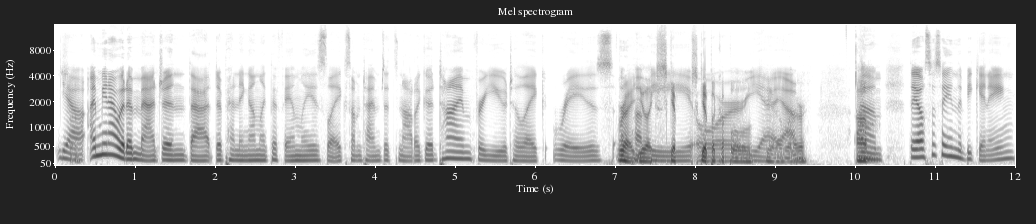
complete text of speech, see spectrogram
yeah, I mean, I would imagine that depending on like the families, like sometimes it's not a good time for you to like raise a right. You like skip skip a couple. Yeah, you know, yeah. Whatever. Um, they also say in the beginning,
